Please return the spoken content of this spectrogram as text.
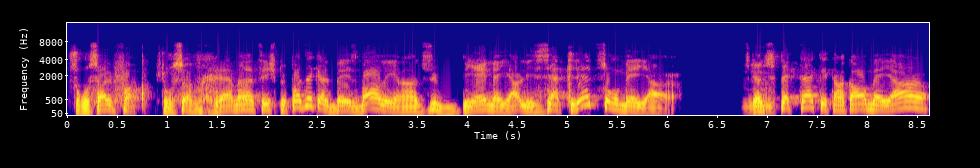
je trouve ça le fun. Je trouve ça vraiment. Je ne peux pas dire que le baseball est rendu bien meilleur. Les athlètes sont meilleurs. Parce que le mm-hmm. spectacle est encore meilleur.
